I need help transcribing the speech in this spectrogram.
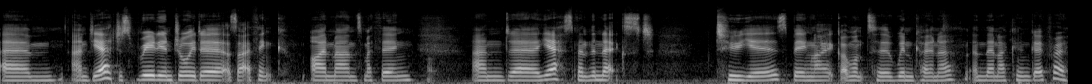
Um, and yeah, just really enjoyed it. I was like, I think Ironman's my thing, and uh, yeah, spent the next two years being like, I want to win Kona, and then I can go pro.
